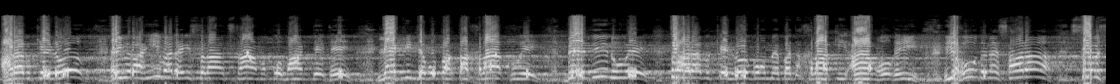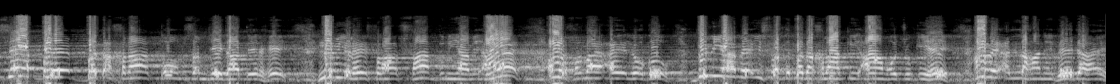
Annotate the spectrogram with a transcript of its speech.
عرب کے لوگ ابراہیم علیہ السلام کو مانتے تھے، لیکن جب وہ بد اخلاق ہوئے، بے دین ہوئے، تو عرب کے لوگوں میں بد اخلاقی عام ہو گئی۔ یہود نے سارا سب سے بڑے بد اخلاق قوم سمجھے جاتے رہے۔ نبی علیہ السلام دنیا میں آئے اور فرمایا، اے لوگوں دنیا میں اس وقت بد اخلاقی عام ہو چکی ہے۔ ہمیں اللہ نے بھیجا ہے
